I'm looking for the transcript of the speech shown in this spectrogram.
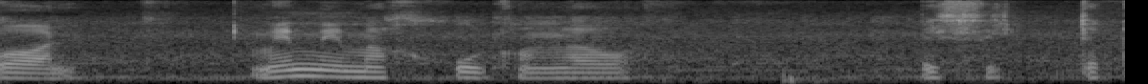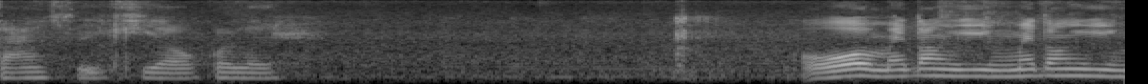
ก่อน ไม่มีมาขุดของเรา ไปสิจัดการสีเขียวกันเลย โอ้ไม่ต้องยิงไม่ต้องยิง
